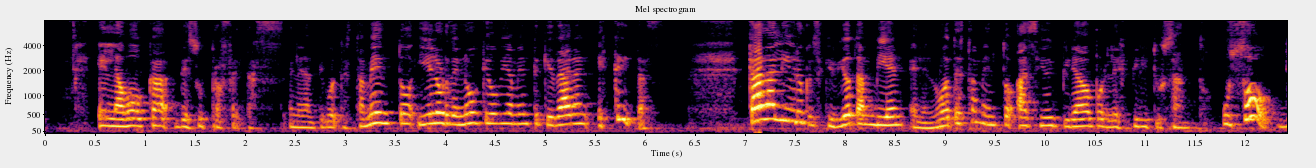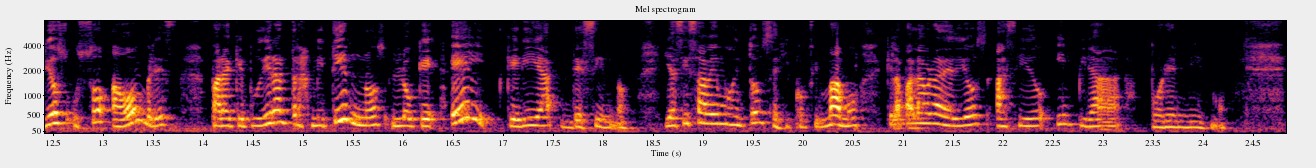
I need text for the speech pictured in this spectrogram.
en la boca de sus profetas en el Antiguo Testamento y él ordenó que obviamente quedaran escritas. Cada libro que escribió también en el Nuevo Testamento ha sido inspirado por el Espíritu Santo. Usó, Dios usó a hombres para que pudieran transmitirnos lo que Él quería decirnos. Y así sabemos entonces y confirmamos que la palabra de Dios ha sido inspirada por Él mismo.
